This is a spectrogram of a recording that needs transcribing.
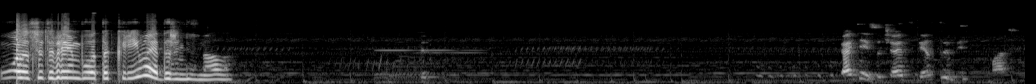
О, тут все это время было так криво, я даже не знала. Катя изучает средства вместе с Машей.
